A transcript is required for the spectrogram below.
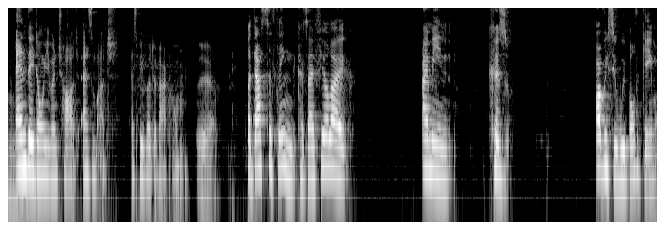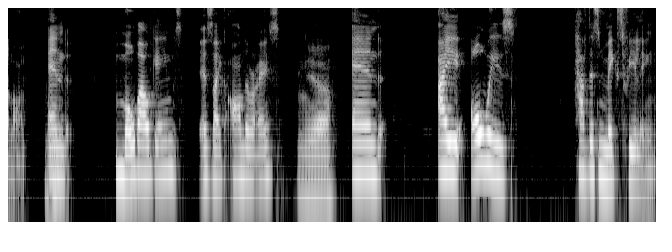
Mm-hmm. and they don't even charge as much as people do back home. Yeah, But that's the thing because I feel like, I mean, because obviously we both game a lot, and mobile games is like on the rise, yeah, and I always have this mixed feeling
